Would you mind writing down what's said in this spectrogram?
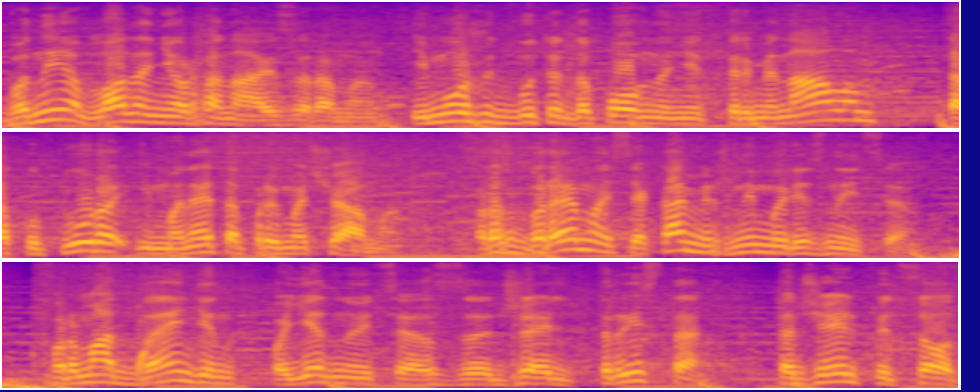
Вони обладнані органайзерами і можуть бути доповнені терміналом та купюра і монета приймачами. Розберемось, яка між ними різниця. Формат вендінг поєднується з GL 300 та GL 500,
